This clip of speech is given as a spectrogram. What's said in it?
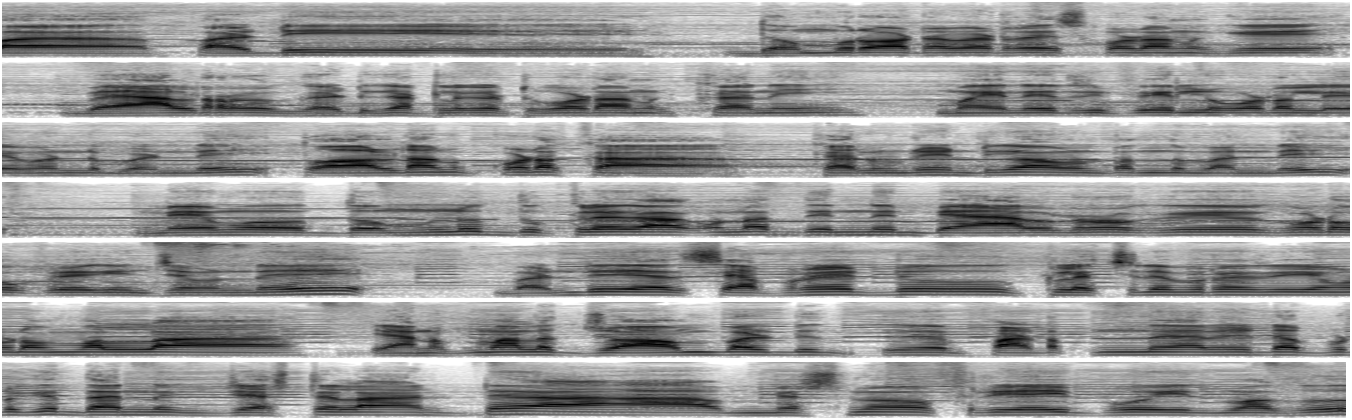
ప- పడి దమ్ము రోటవేటర్ వేసుకోవడానికి బ్యాలర్ గడ్డి గట్టలు కట్టుకోవడానికి కానీ మైనర్ రిపేర్లు కూడా లేవండి బండి. తోలడానికి కూడా కన్వీనియంట్గా ఉంటుంది బండి. మేము దమ్ములు దుక్కులే కాకుండా దీన్ని బ్యాలర్కి కూడా ఉపయోగించామండి. బండి సెపరేట్ క్లచ్ లిబర్ ఇవ్వడం వల్ల వెనకమాల జామ్ బండి పడుతుంది అనేటప్పటికి దాన్ని జస్ట్ ఎలా అంటే ఆ మిషన్ ఫ్రీ అయిపోయింది మాకు.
